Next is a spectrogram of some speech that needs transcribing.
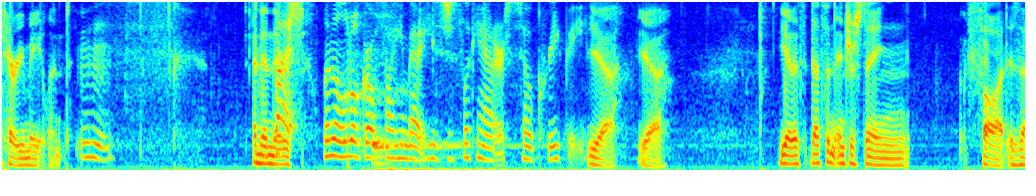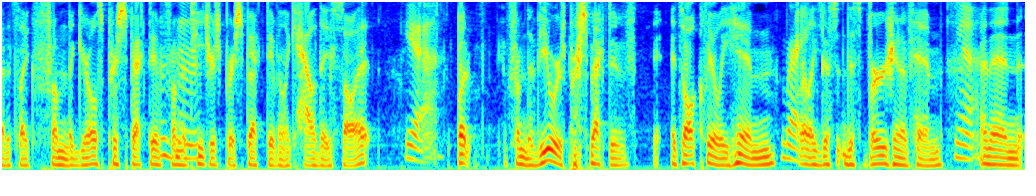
Terry Maitland. Mm-hmm. And then there's but when the little girl's talking about it he's just looking at her so creepy yeah, yeah, yeah. That's that's an interesting thought. Is that it's like from the girl's perspective, from Mm-hmm. the teacher's perspective, and like how they saw it. yeah But from the viewer's perspective, it's all clearly him, Right. or like this this version of him. Yeah. And then,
